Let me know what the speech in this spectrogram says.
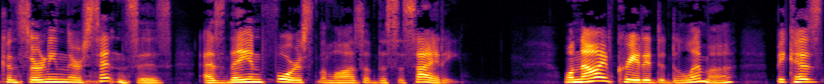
concerning their sentences as they enforce the laws of the society. Well, now I've created a dilemma because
